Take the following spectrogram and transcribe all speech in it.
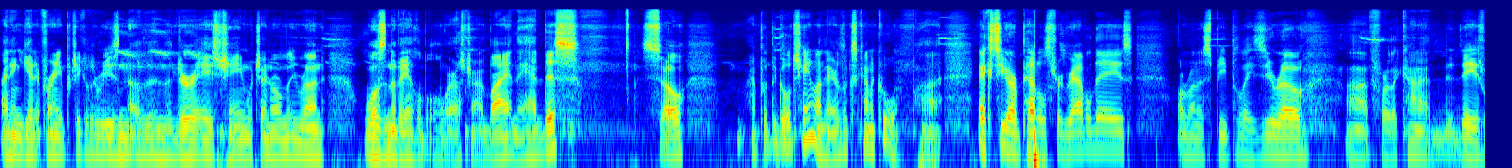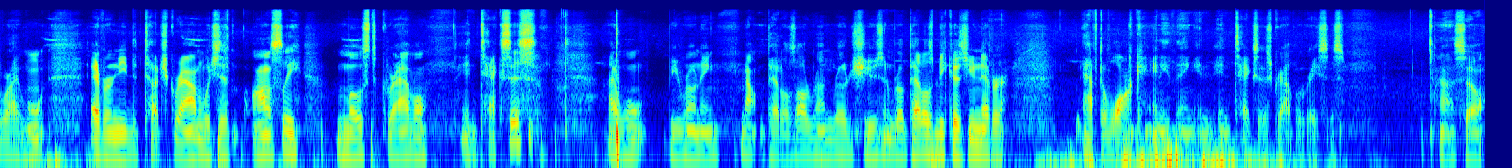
I didn't get it for any particular reason other than the Dura-Ace chain, which I normally run, wasn't available where I was trying to buy it, and they had this. So I put the gold chain on there. It looks kind of cool. Uh, XTR pedals for gravel days. I'll run a Speedplay Zero uh, for the kind of days where I won't ever need to touch ground, which is honestly most gravel in Texas. I won't be running mountain pedals. I'll run road shoes and road pedals because you never have to walk anything in, in Texas gravel races. Uh, so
